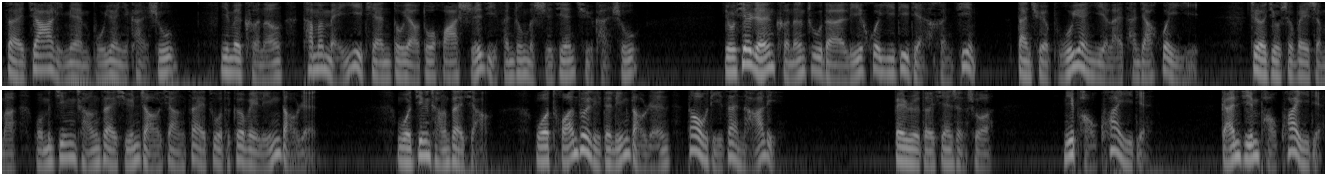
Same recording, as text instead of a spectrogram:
在家里面不愿意看书。因为可能他们每一天都要多花十几分钟的时间去看书，有些人可能住的离会议地点很近，但却不愿意来参加会议。这就是为什么我们经常在寻找像在座的各位领导人。我经常在想，我团队里的领导人到底在哪里？贝瑞德先生说：“你跑快一点，赶紧跑快一点。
